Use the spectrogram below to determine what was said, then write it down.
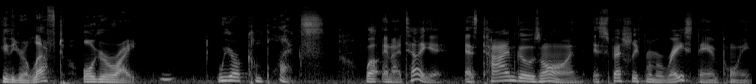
either you're left or you're right. We are complex. Well, and I tell you, as time goes on, especially from a race standpoint,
